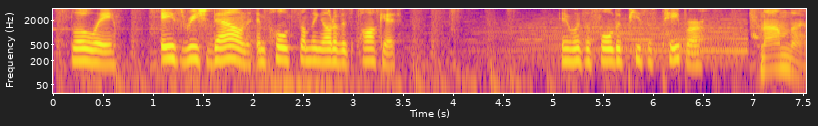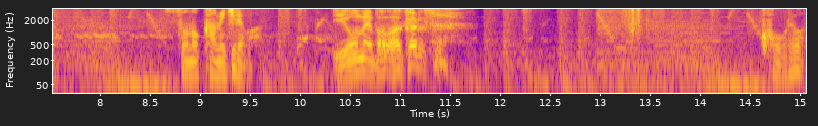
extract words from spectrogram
Slowly, Ace reached down and pulled something out of his pocket. It was a folded piece of paper. なんだよその紙切れは読めばわかるさこれは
